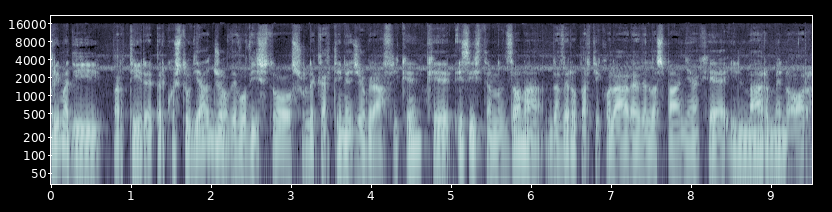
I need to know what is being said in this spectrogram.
Prima di partire per questo viaggio avevo visto sulle cartine geografiche che esiste una zona davvero particolare della Spagna che è il Mar Menor.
